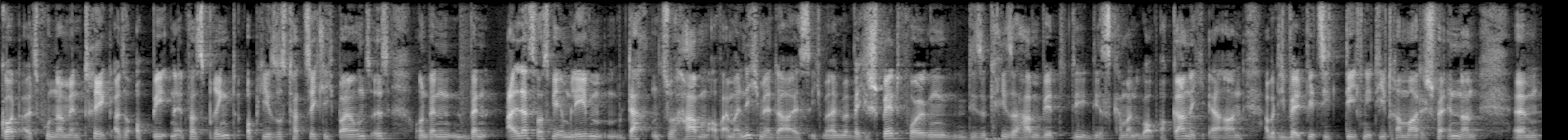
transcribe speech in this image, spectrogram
Gott als Fundament trägt, also ob Beten etwas bringt, ob Jesus tatsächlich bei uns ist und wenn, wenn all das, was wir im Leben dachten zu haben, auf einmal nicht mehr da ist. Ich meine, welche Spätfolgen diese Krise haben wird, die, das kann man überhaupt noch gar nicht erahnen, aber die Welt wird sich definitiv dramatisch verändern. Ähm,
